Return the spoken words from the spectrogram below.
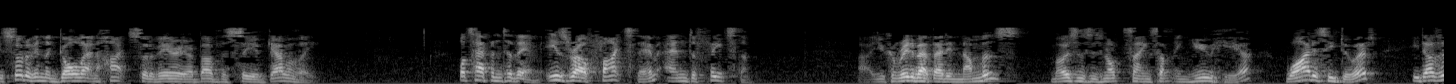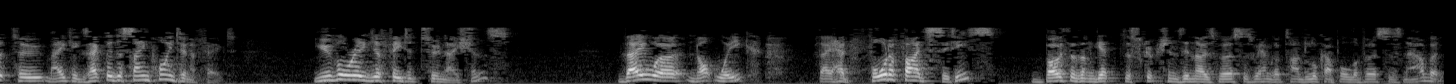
is sort of in the Golan Heights sort of area above the Sea of Galilee. What's happened to them? Israel fights them and defeats them. Uh, you can read about that in Numbers. Moses is not saying something new here. Why does he do it? He does it to make exactly the same point, in effect. You've already defeated two nations. They were not weak. They had fortified cities. Both of them get descriptions in those verses. We haven't got time to look up all the verses now, but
